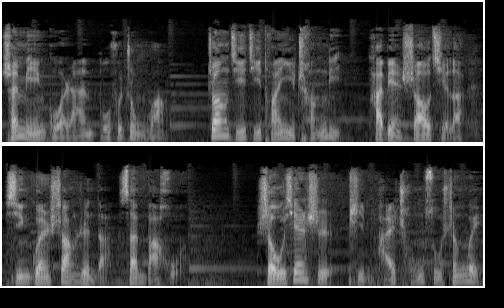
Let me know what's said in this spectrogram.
陈敏果然不负众望，庄吉集团一成立，他便烧起了新官上任的三把火。首先是品牌重塑升位，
